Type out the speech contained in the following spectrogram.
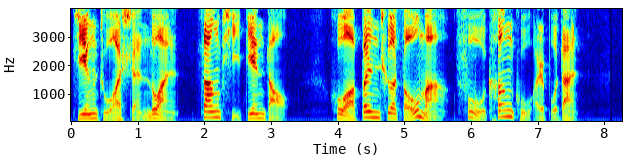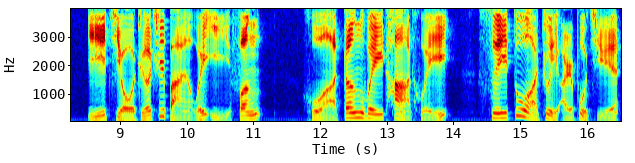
精浊神乱，脏痞颠倒；或奔车走马，复坑谷而不啖；以九折之板为以风。或登危踏颓，虽堕坠而不绝，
